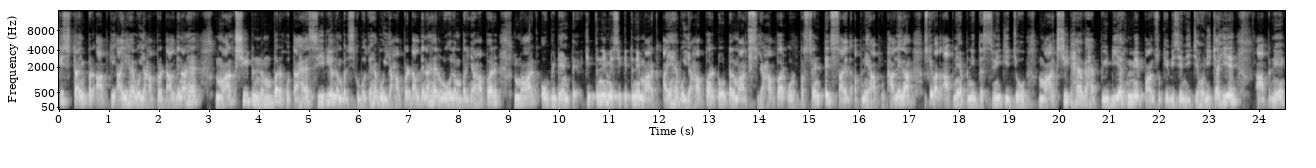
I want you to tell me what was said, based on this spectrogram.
किस टाइम पर आपकी आई है? वो यहाँ पर डाल देना है। मार्कशीट नंबर होता है, सीरियल नंबर जिसको बोलते हैं, वो यहाँ पर डाल देना है। रोल नंबर यहाँ पर। मार्क ओबिडेंट, कितने में से कितने मार्क आए हैं, वो यहाँ पर। टोटल मार्क्स यहाँ पर और परसेंटेज शायद अपने आप उठा लेगा। उसके बाद आपने अपनी दसवीं की जो मार्कशीट है, वह पीडीएफ में पाँच सौ के से नीचे होनी चाहिए। आपने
